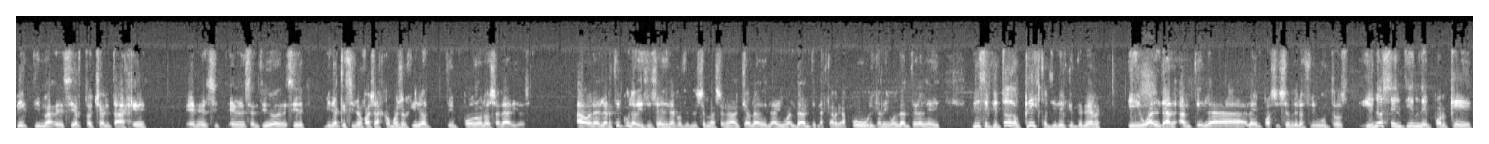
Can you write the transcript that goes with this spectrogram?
víctimas de cierto chantaje en el, en el sentido de decir, mirá que si no fallas como yo quiero, te podo los salarios. Ahora, el artículo 16 de la Constitución Nacional, que habla de la igualdad ante las cargas públicas, la igualdad ante la ley, dice que todo Cristo tiene que tener igualdad ante la, la imposición de los tributos. Y no se entiende por qué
